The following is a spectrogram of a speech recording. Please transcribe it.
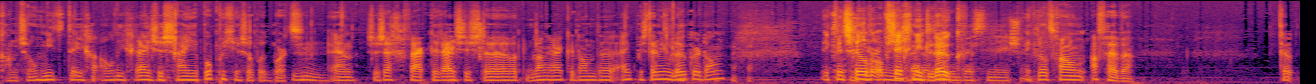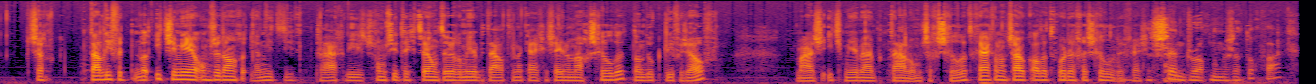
kan zo niet tegen al die grijze, saaie poppetjes op het bord. Hmm. En ze zeggen vaak, de reis is eh, wat belangrijker dan de eindbestemming. Leuker dan. Ik vind schilderen op zich niet leuk. Ik wil het gewoon af hebben. Ik, zeg, betaal liever wat ietsje meer om ze dan... Ja, niet die dragen die soms ziet dat je 200 euro meer betaalt en dan krijg je ze helemaal geschilderd. Dan doe ik het liever zelf. Maar als je iets meer bij moet betalen om ze geschilderd te krijgen, dan zou ik altijd voor de geschilderde versie gaan. Sundrop noemen ze dat toch vaak?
